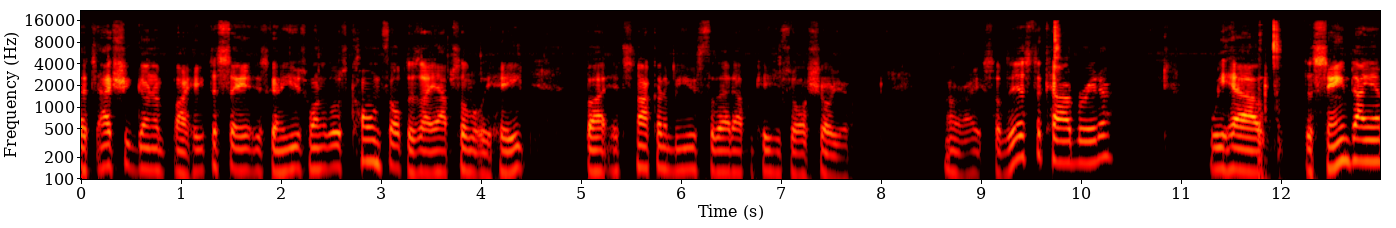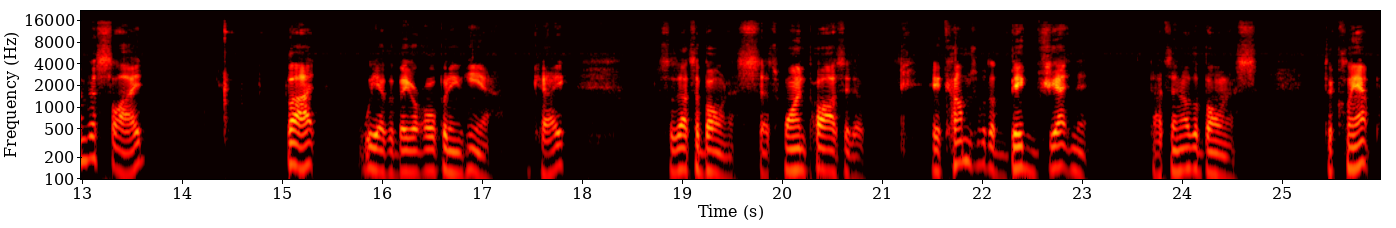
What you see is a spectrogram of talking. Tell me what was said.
That's actually going to, I hate to say it, is going to use one of those cone filters I absolutely hate. but it's not going to be used for that application, so I'll show you. Alright, so there's the carburetor. We have the same diameter slide, but we have a bigger opening here, okay? So that's a bonus. That's one positive. It comes with a big jet in it. That's another bonus. The clamp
